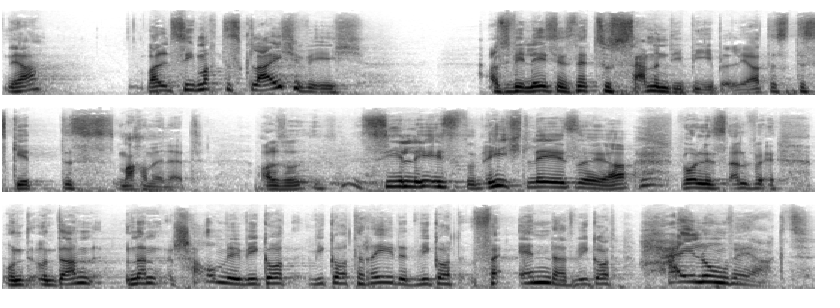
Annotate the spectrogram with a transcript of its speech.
Ja, weil sie macht das Gleiche wie ich. Also wir lesen jetzt nicht zusammen die Bibel, ja, das, das geht, das machen wir nicht. Also sie liest und ich lese, ja. Und, und, dann, und dann schauen wir, wie Gott, wie Gott redet, wie Gott verändert, wie Gott Heilung wirkt.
